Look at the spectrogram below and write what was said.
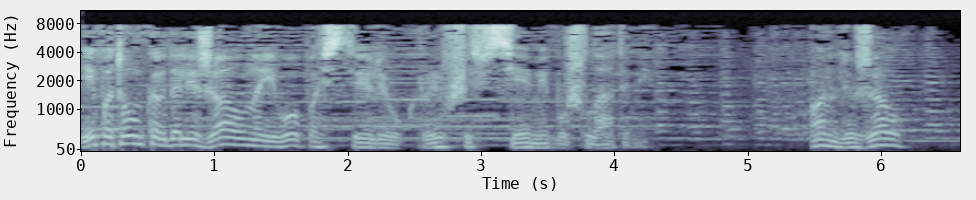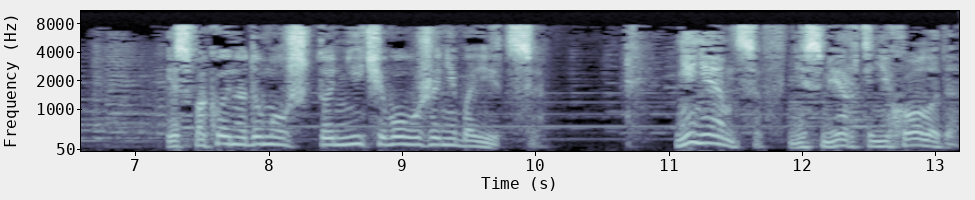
и потом, когда лежал на его постели, укрывшись всеми бушлатами. Он лежал и спокойно думал, что ничего уже не боится. Ни немцев, ни смерти, ни холода.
